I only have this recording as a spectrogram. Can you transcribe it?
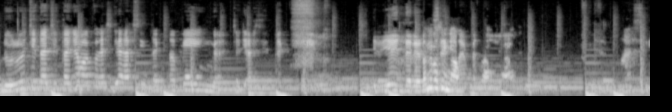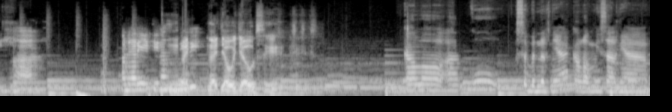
Dulu cita-citanya waktu SD arsitek tapi nggak jadi arsitek jadi dia interior Tapi masih nyampe ya. masih Nah. Kalau dari Tina sendiri, nggak jauh-jauh sih Kalau aku sebenarnya kalau misalnya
